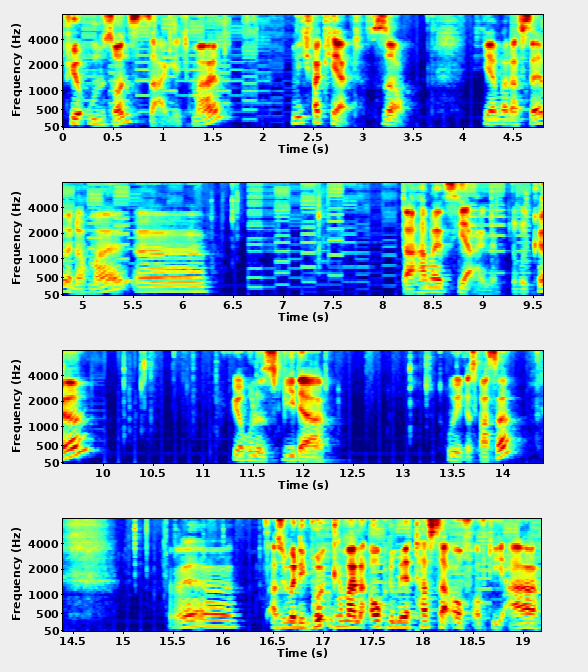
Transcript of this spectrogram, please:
für umsonst, sage ich mal, nicht verkehrt. So, hier haben wir dasselbe nochmal. Äh, da haben wir jetzt hier eine Brücke. Wir holen uns wieder ruhiges Wasser. Äh, also über die Brücken kann man auch nur mit der Taste auf, auf die A,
